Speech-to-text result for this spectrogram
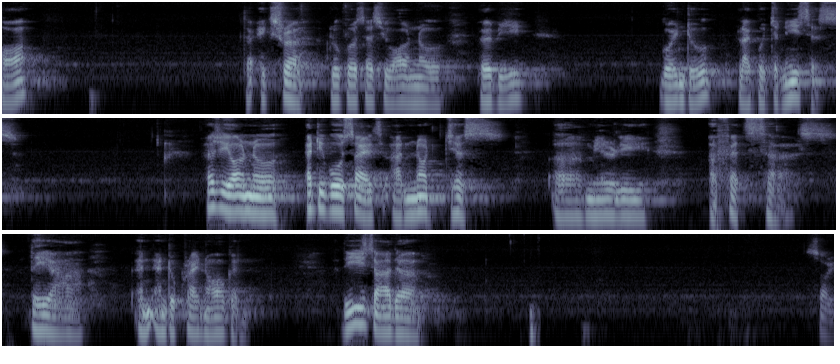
or the extra glucose, as you all know, will be going to lipogenesis. As we all know, adipocytes are not just uh, merely a fat cells. They are an endocrine organ. These are the sorry.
